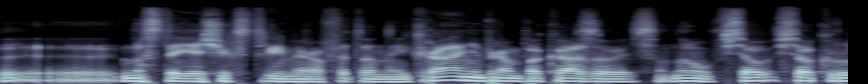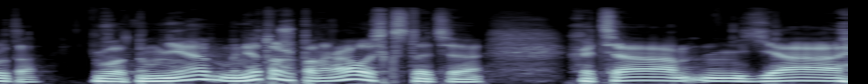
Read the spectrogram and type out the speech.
э, настоящих стримеров это на экране прям показывается. Ну, все, все круто. Вот, но мне, мне тоже понравилось, кстати, хотя я,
